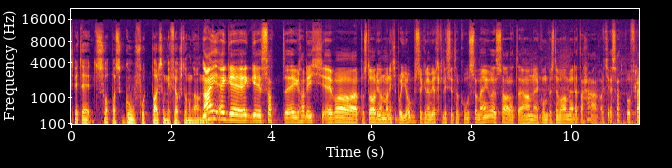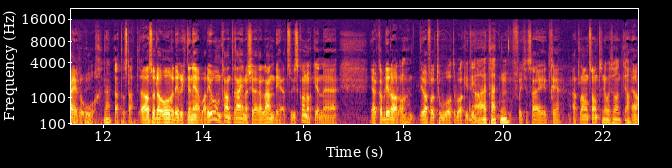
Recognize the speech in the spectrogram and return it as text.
spilte såpass god fotball som i første omgang. Nei, jeg, jeg satt jeg, ikke, jeg var på stadion, men ikke på jobb, så jeg kunne virkelig sitte og kose meg. Og jeg sa det til han kompisen jeg var med, dette her har ikke jeg sett på flere år, rett og slett. Altså Det året de rykte ned, var det jo omtrent ren og skjær elendighet, så vi skal nok en uh, ja, hva blir det da? I hvert fall to år tilbake i tid. Ja, 13. For ikke å si tre. Et eller annet sånt. Noe sånt, ja. Ja.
